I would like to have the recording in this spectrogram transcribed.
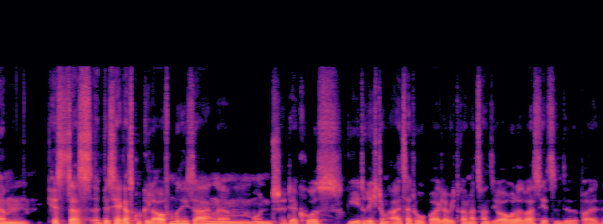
ähm, ist das bisher ganz gut gelaufen, muss ich sagen. Ähm, und der Kurs geht Richtung Allzeithoch bei, glaube ich, 320 Euro oder was. Jetzt sind wir bei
